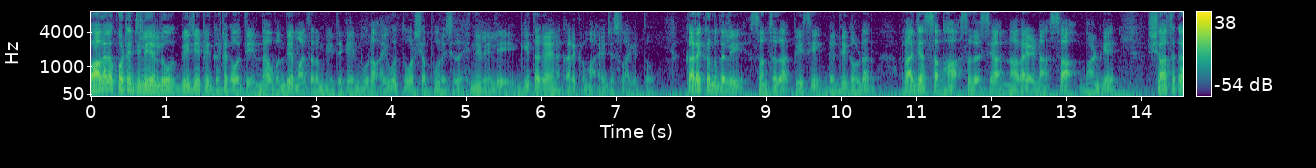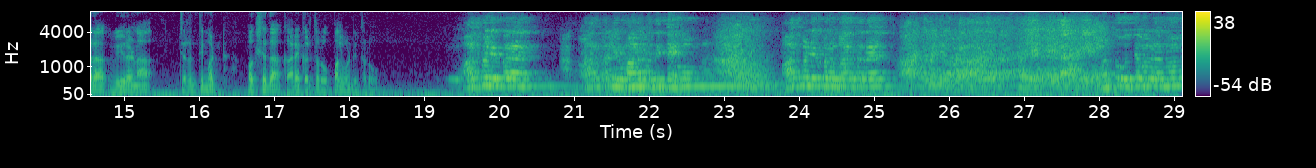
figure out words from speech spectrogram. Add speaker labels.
Speaker 1: ಬಾಗಲಕೋಟೆ ಜಿಲ್ಲೆಯಲ್ಲೂ ಬಿಜೆಪಿ ಘಟಕ ವತಿಯಿಂದ ವಂದೇ ಮಾತರಂ ಗೀತೆಗೆ ನೂರ ಐವತ್ತು ವರ್ಷ ಪೂರೈಸಿದ ಹಿನ್ನೆಲೆಯಲ್ಲಿ ಗೀತಗಾಯನ ಕಾರ್ಯಕ್ರಮ ಆಯೋಜಿಸಲಾಗಿತ್ತು. ಕಾರ್ಯಕ್ರಮದಲ್ಲಿ ಸಂಸದ ಪಿಸಿ ಗದ್ದಿಗೌಡರ್ ರಾಜ್ಯಸಭಾ ಸದಸ್ಯ ನಾರಾಯಣ ಸ ಬಾಂಡ್ಗೆ, ಶಾಸಕರ ವೀರಣ ಚರಂತಿಮಠ್, ಪಕ್ಷದ ಕಾರ್ಯಕರ್ತರು ಪಾಲ್ಗೊಂಡಿದ್ದರು.
Speaker 2: ಆತ್ಮನಿರ್ಭರ ಭಾರತದ ಉದ್ಯಮಗಳನ್ನು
